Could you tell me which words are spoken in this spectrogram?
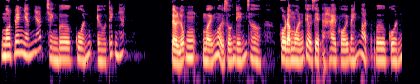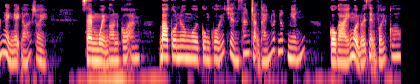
một bên nhắm nháp chanh bơ cuốn yêu thích nhất. Từ lúc mới ngồi xuống đến giờ, cô đã muốn tiêu diệt hai khối bánh ngọt bơ cuốn ngày ngày đó rồi. Xem mùi ngon cô ăn, Ba cô nương ngồi cùng khối chuyển sang trạng thái nuốt nước miếng. Cô gái ngồi đối diện với cô,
